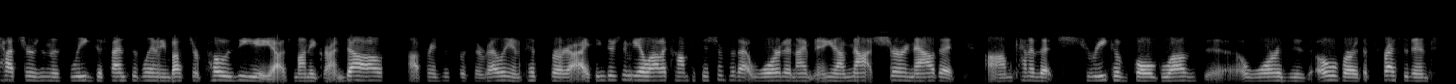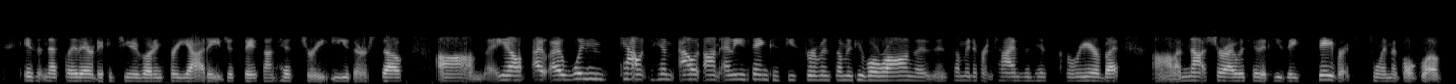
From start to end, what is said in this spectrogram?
catchers in this league defensively. I mean, Buster Posey, Yasmani Grandal, uh, Francisco Cervelli in Pittsburgh. I think there's going to be a lot of competition for that award, and I'm you know I'm not sure now that um, kind of that streak of Gold Gloves uh, awards is over. The precedent isn't necessarily there to continue voting for Yadi just based on history either. So um, you know I, I wouldn't count him out on anything because he's proven so many people wrong in so many different times in his career. But um, I'm not sure I would say that he's a favorite to win the Gold Glove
